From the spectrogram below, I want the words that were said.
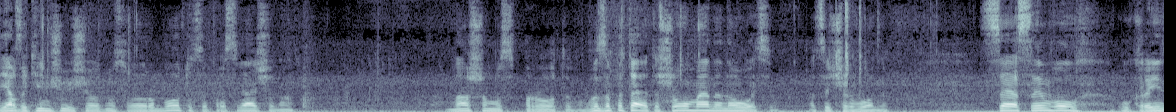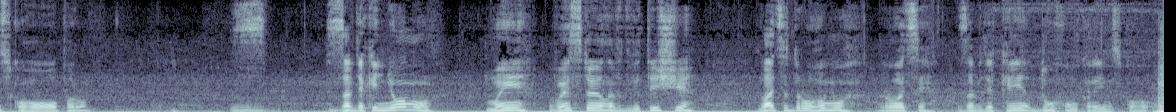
Я закінчую ще одну свою роботу, це присвячено нашому спротиву. Ви запитаєте, що у мене на оці? А це червоне. Це символ українського опору. Завдяки ньому ми вистояли в 2022 році завдяки духу українського опору.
